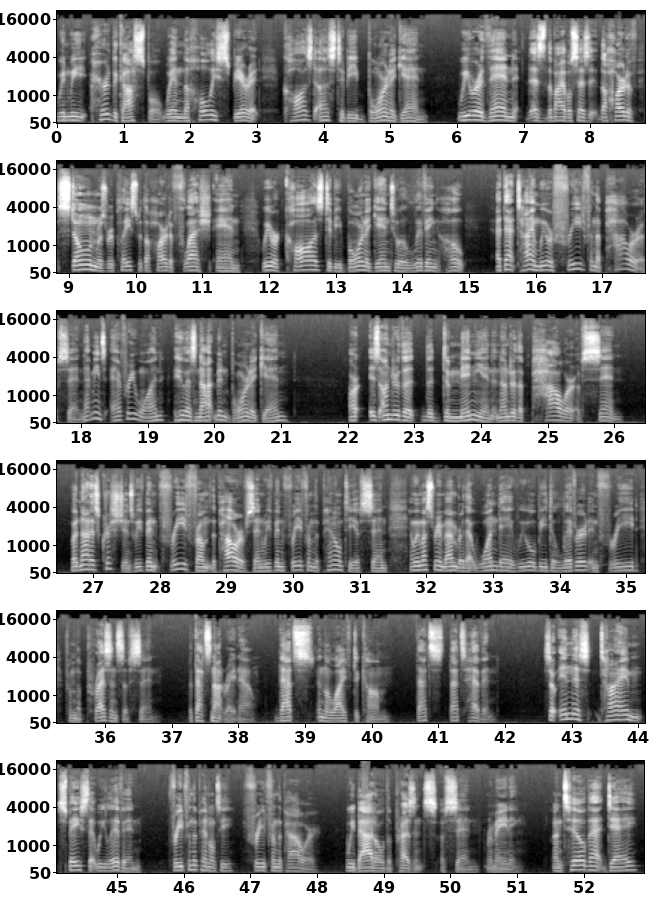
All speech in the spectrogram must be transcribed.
When we heard the gospel, when the Holy Spirit caused us to be born again, we were then, as the Bible says, the heart of stone was replaced with the heart of flesh, and we were caused to be born again to a living hope. At that time, we were freed from the power of sin. That means everyone who has not been born again are, is under the, the dominion and under the power of sin but not as Christians. We've been freed from the power of sin, we've been freed from the penalty of sin, and we must remember that one day we will be delivered and freed from the presence of sin. But that's not right now. That's in the life to come. That's that's heaven. So in this time space that we live in, freed from the penalty, freed from the power, we battle the presence of sin remaining. Until that day,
